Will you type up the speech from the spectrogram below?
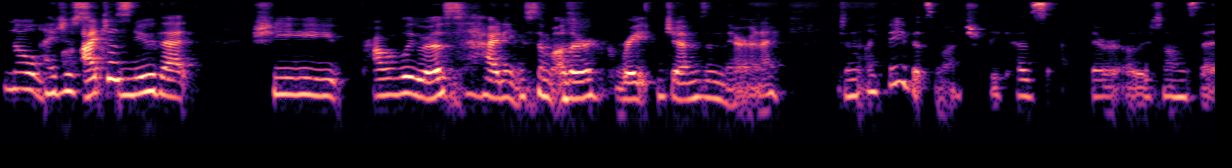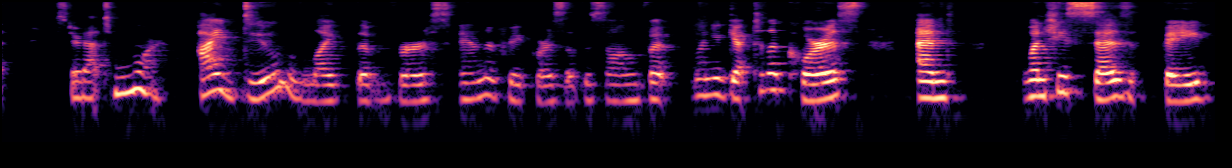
No, I just, I just knew that she probably was hiding some other great gems in there, and I didn't like Babe as much because there were other songs that stood out to me more. I do like the verse and the pre-chorus of the song, but when you get to the chorus and when she says babe,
